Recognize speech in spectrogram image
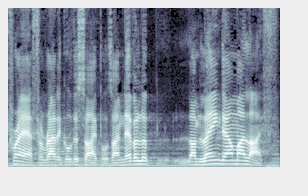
prayer for radical disciples. I'm never look, I'm laying down my life.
